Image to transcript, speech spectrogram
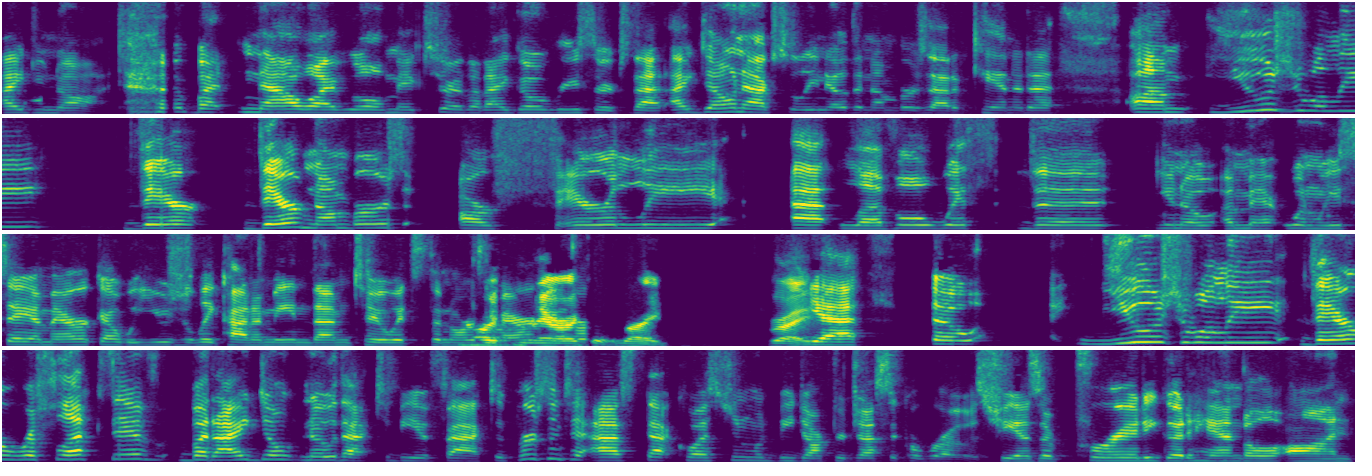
I do not, but now I will make sure that I go research that. I don't actually know the numbers out of Canada. Um, usually, their their numbers are fairly at level with the you know Amer- when we say America, we usually kind of mean them too. It's the North, North America, America, right? Right. Yeah. So usually they're reflective, but I don't know that to be a fact. The person to ask that question would be Dr. Jessica Rose. She has a pretty good handle on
